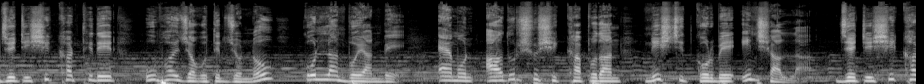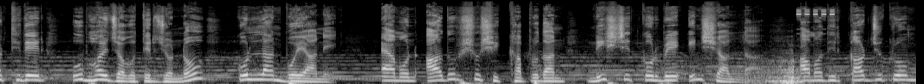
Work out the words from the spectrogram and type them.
যেটি শিক্ষার্থীদের উভয় জগতের জন্য কল্যাণ বয়ে আনবে। এমন আদর্শ শিক্ষা প্রদান নিশ্চিত করবে ইনশাল্লাহ যেটি শিক্ষার্থীদের উভয় জগতের জন্য কল্যাণ বয়ে আনে। এমন আদর্শ শিক্ষা প্রদান নিশ্চিত করবে ইনশাল্লাহ আমাদের কার্যক্রম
